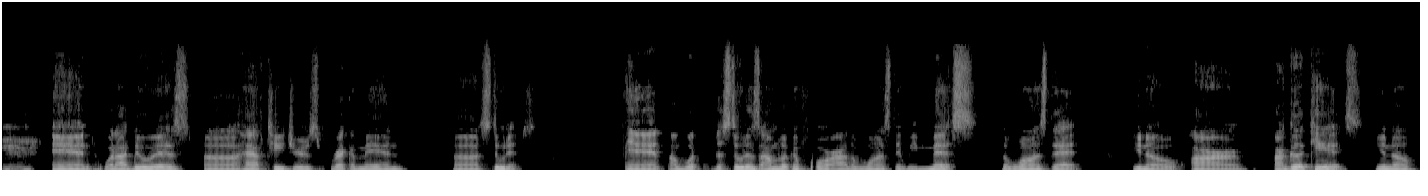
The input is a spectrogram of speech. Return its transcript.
Mm-hmm. And what I do is uh, have teachers recommend uh, students and um, what the students I'm looking for are the ones that we miss, the ones that, you know, are are good kids. You know,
